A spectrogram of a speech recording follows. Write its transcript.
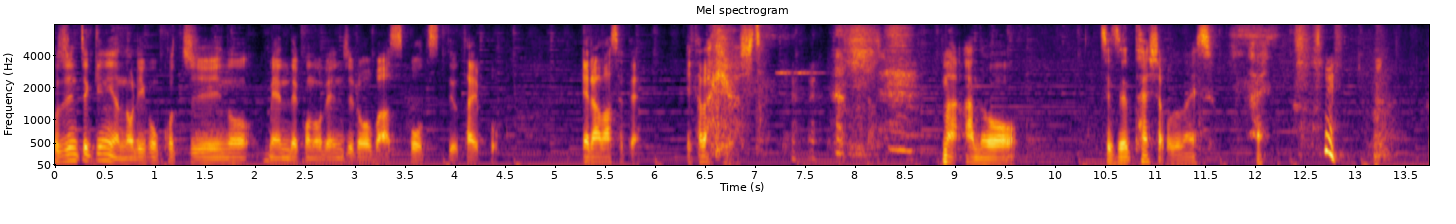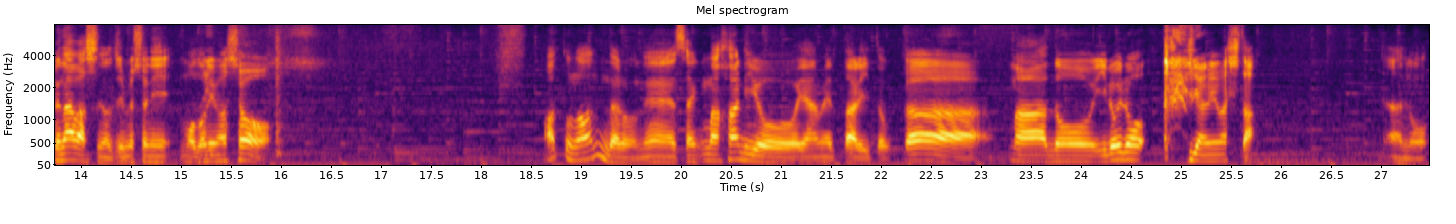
個人的には乗り心地の面でこのレンジローバースポーツっていうタイプを選ばせていただきました。まああの全然大したことないですよ。はい船橋の事務所に戻りましょう、あとなんだろうね。最近まあ針をやめたりとかまああのいろいろ やめました。あの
